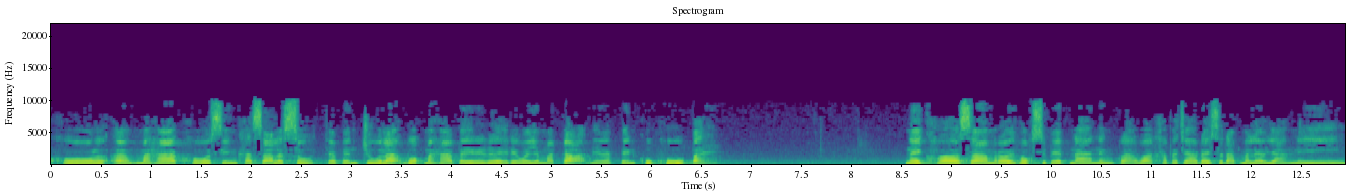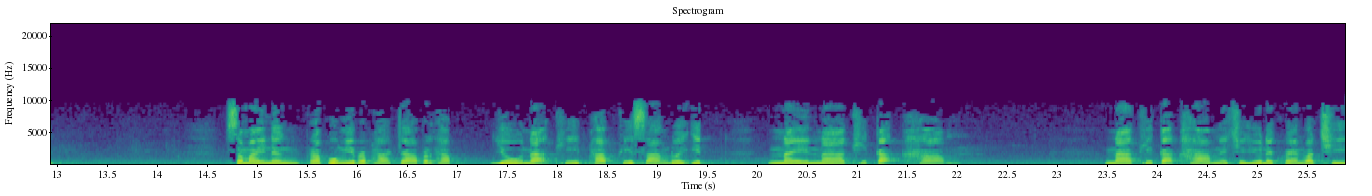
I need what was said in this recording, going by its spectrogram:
โคมหาโคสิงคสารสูตร จะเป็นจูละบวกมหาไปเรื่อยๆเรียกว่ายมกะเนี่ยนะเป็นคู่คู่ไป ในข้อ 361 หน้าหนึ่งกล่าวว่า ข้าพเจ้าได้สดับมาแล้วอย่างนี้ สมัยหนึ่ง พระผู้มีพระภาคเจ้าประทับอยู่ณที่พักที่สร้างด้วยอิฐ ในนาทิกะคาม นาทิกะคามนี่ชื่ออยู่ในแคว้นวัชี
